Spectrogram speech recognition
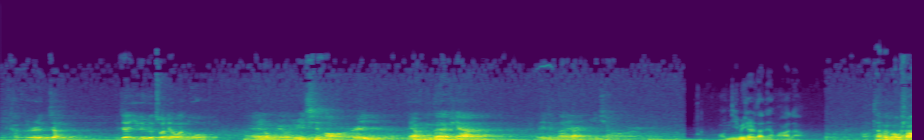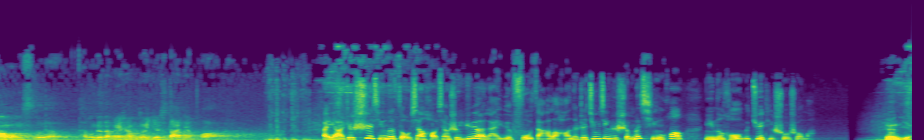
你看看人家，人家一个月赚两万多。没有没有，运气好而已，连哄带骗，也就那样，运气好而已。哦。你们也是打电话的？哦，他们楼上公司的，他们跟咱们也差不多，也是打电话的。哎呀，这事情的走向好像是越来越复杂了哈。那这究竟是什么情况？您能和我们具体说说吗？没问题。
